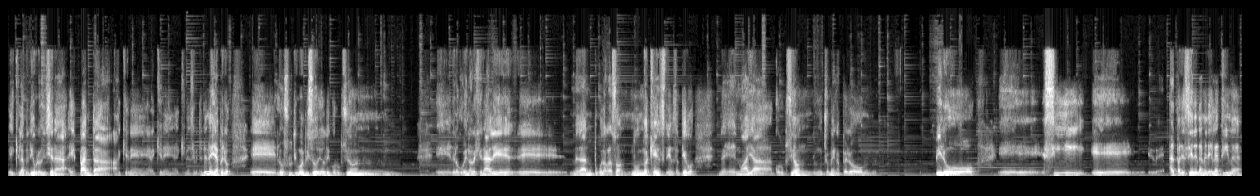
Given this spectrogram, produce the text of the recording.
que la política provinciana espanta a quienes se meten en ella, pero eh, los últimos episodios de corrupción eh, de los gobiernos regionales eh, me dan un poco la razón. No, no es que en Santiago eh, no haya corrupción, mucho menos, pero, pero sí, al parecer en América Latina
